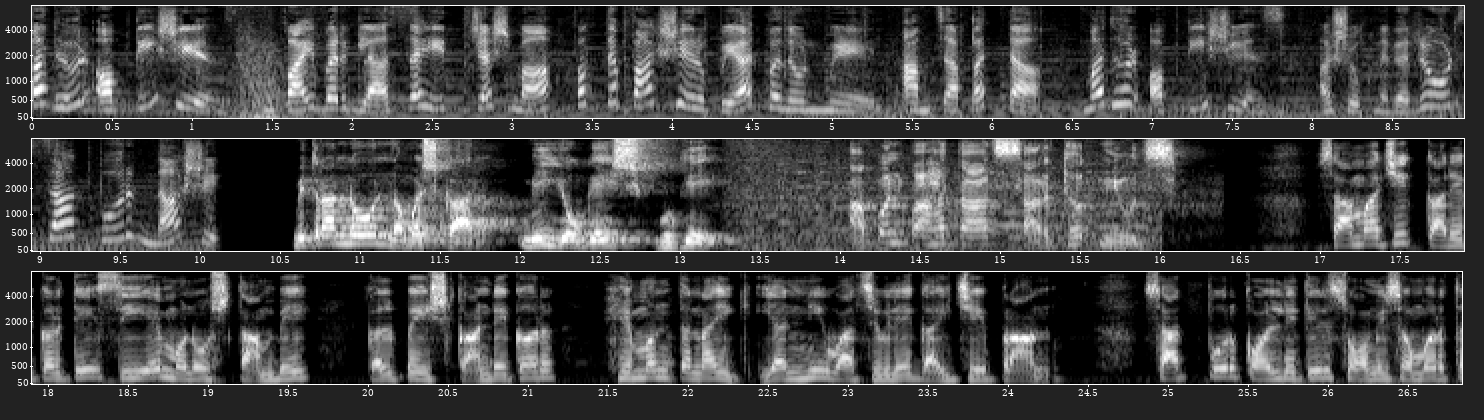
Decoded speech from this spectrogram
मधुर ऑप्टिशियन्स फायबर ग्लास सहित चष्मा फक्त पाचशे रुपयात बनवून मिळेल. आमचा पत्ता मधुर ऑप्टिशियन्स अशोकनगर रोड सातपूर नाशिक. मित्रांनो नमस्कार. मी योगेश घुगे. आपण पाहतात सार्थक न्यूज सामाजिक कार्यकर्ते सी ए मनोज तांबे कल्पेश कांडेकर हेमंत नाईक यांनी वाचविले गायीचे प्राण. सातपूर कॉलनीतील स्वामी समर्थ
